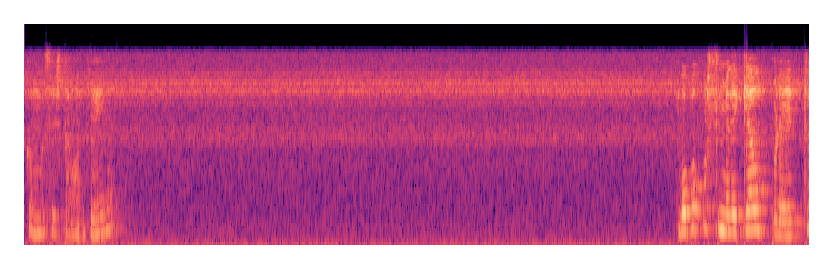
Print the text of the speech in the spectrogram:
como vocês estão a ver. Vou pôr por cima daquele preto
